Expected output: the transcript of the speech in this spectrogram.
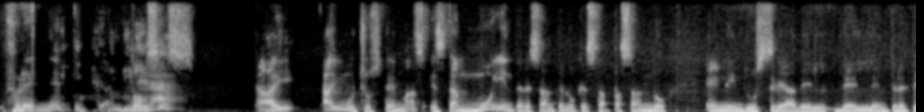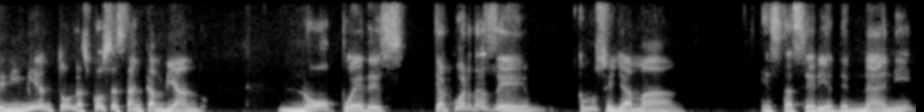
frenética. Entonces, hay, hay muchos temas. Está muy interesante lo que está pasando en la industria del, del entretenimiento. Las cosas están cambiando. No puedes. ¿Te acuerdas de cómo se llama esta serie de Nanny?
